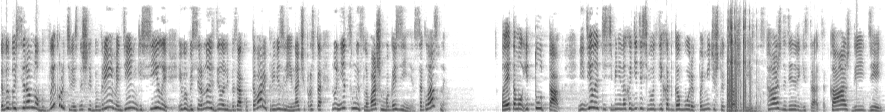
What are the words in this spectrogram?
Да вы бы все равно бы выкрутились, нашли бы время, время, деньги, силы, и вы бы все равно сделали бы закуп товара и привезли, иначе просто, ну, нет смысла в вашем магазине. Согласны? Поэтому и тут так. Не делайте себе, не находите себе вот этих отговорок, поймите, что это ваш бизнес. Каждый день регистрация, каждый день.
